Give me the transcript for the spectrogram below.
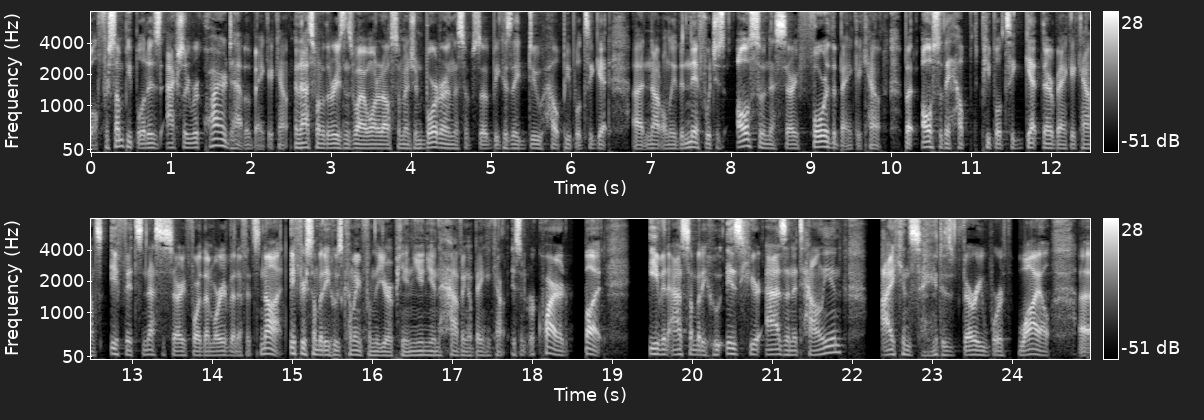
well, for some people, it is actually required to have a bank account. And that's one of the reasons why I wanted to also mention Bordr in this episode, because they do help people to get uh, not only the NIF, which is also necessary for the bank account, but also they help people to get their bank accounts if it's necessary for them or even if it's not. If you're somebody who's coming from the European Union, having a bank account isn't required. But even as somebody who is here as an Italian, I can say it is very worthwhile uh,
